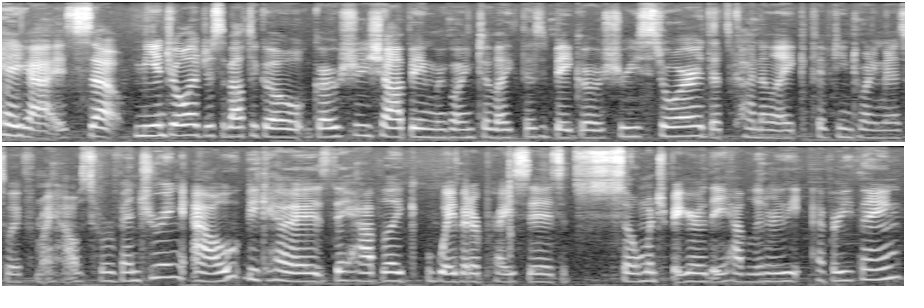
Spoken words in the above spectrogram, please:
Hey guys, so me and Joel are just about to go grocery shopping. We're going to like this big grocery store that's kind of like 15 20 minutes away from my house. We're venturing out because they have like way better prices. It's so much bigger. They have literally everything.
